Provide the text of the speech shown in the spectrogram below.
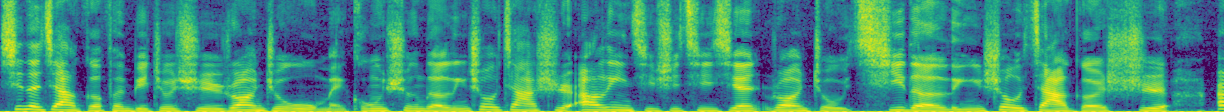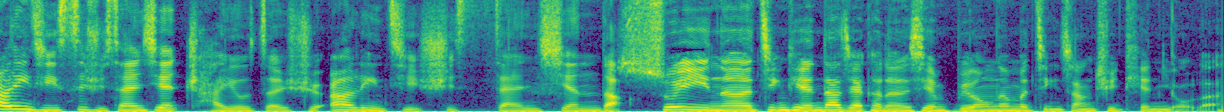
新的价格分别就是 RON 九五每公升的零售价是二。二令吉十七仙，RON 九七的零售价格是二令吉四十三仙，柴油则是二令吉十三仙的。所以呢，今天大家可能先不用那么紧张去添油了。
